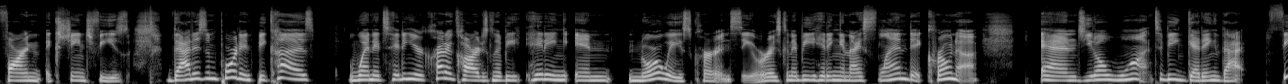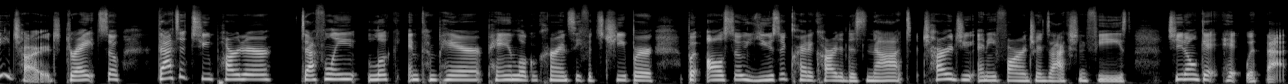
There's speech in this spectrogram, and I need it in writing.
foreign exchange fees. That is important because when it's hitting your credit card, it's going to be hitting in Norway's currency or it's going to be hitting in Icelandic krona. And you don't want to be getting that fee charged, right? So that's a two parter. Definitely look and compare paying local currency if it's cheaper, but also use a credit card that does not charge you any foreign transaction fees so you don't get hit with that.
